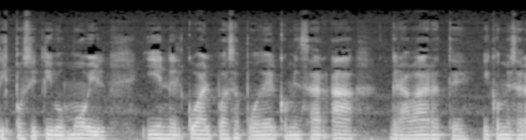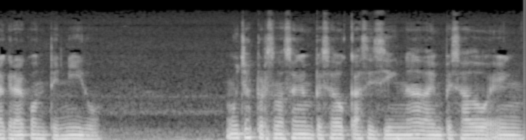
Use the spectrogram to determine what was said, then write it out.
dispositivo móvil y en el cual vas a poder comenzar a grabarte y comenzar a crear contenido. Muchas personas han empezado casi sin nada, han empezado en...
